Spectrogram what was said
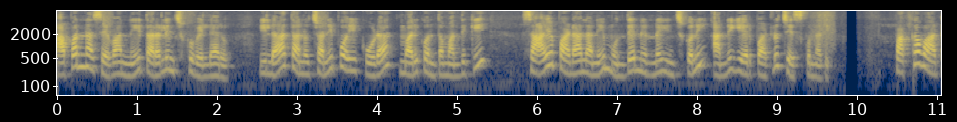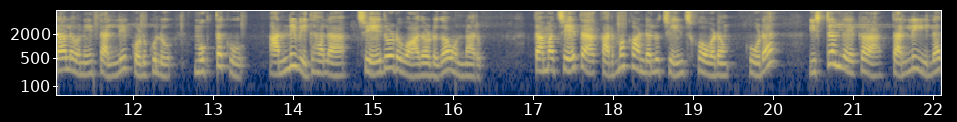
అపర్ణ శవాన్ని తరలించుకు వెళ్ళారు. ఇలా తను చనిపోయి కూడా మరికొంతమందికి సాయపడాలని ముందే నిర్ణయించుకొని అన్ని ఏర్పాట్లు చేసుకున్నది. పక్క వాటాలోని తల్లి కొడుకులు ముక్తకు అన్ని విధాల చేదోడు వాదోడుగా ఉన్నారు. తమ చేత కర్మకాండలు చేయించుకోవడం కూడా ఇష్టం లేక తల్లి ఇలా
